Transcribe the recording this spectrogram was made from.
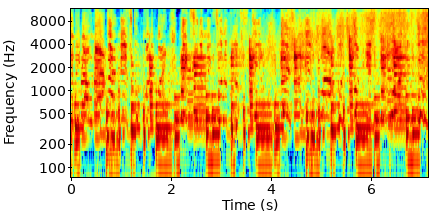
This is what I was fucking for.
